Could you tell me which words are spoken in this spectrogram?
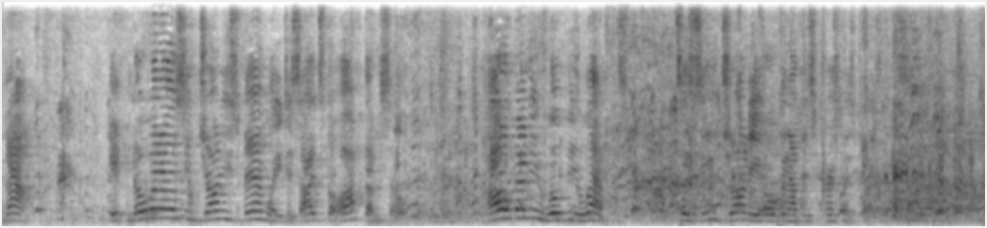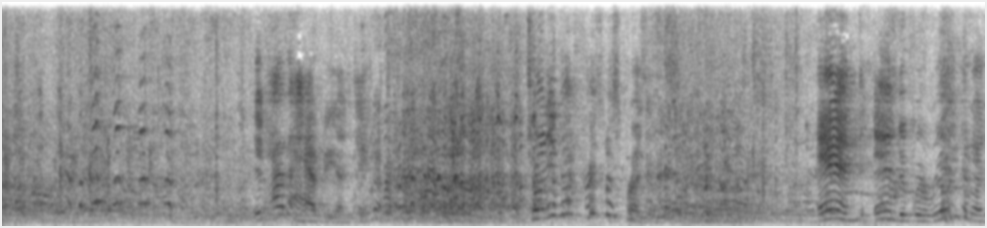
Now, if no one else in Johnny's family decides to off themselves, how many will be left to see Johnny open up his Christmas presents? It had a happy ending. Johnny got Christmas presents. And, and if we're really gonna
